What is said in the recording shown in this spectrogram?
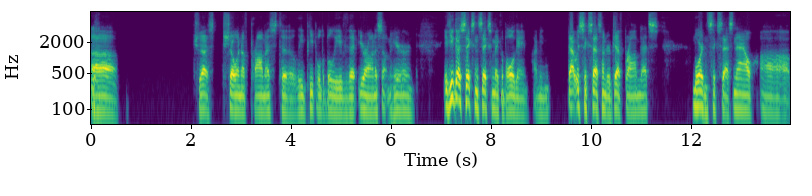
Uh, just show enough promise to lead people to believe that you're onto something here. And if you go six and six and make a bowl game, I mean, that was success under Jeff Brohm. That's more than success now. Uh,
